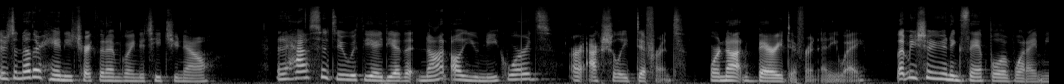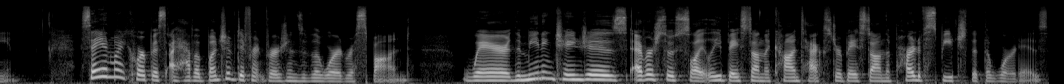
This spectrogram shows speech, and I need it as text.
There's another handy trick that I'm going to teach you now, and it has to do with the idea that not all unique words are actually different, or not very different anyway. Let me show you an example of what I mean. Say in my corpus I have a bunch of different versions of the word respond, where the meaning changes ever so slightly based on the context or based on the part of speech that the word is.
